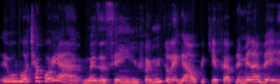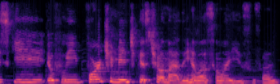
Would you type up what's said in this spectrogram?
eu vou te apoiar. Mas assim, foi muito legal porque foi a primeira vez que eu fui fortemente questionada em relação a isso, sabe?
